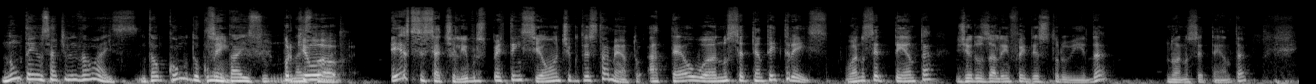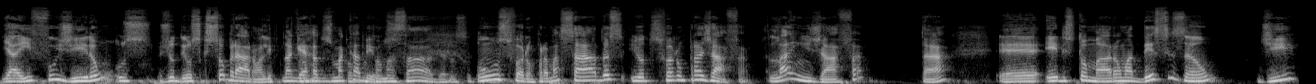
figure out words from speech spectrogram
não tem os sete livros a mais. Então, como documentar Sim, isso? Porque o, esses sete livros pertenciam ao Antigo Testamento até o ano 73. O ano 70, Jerusalém foi destruída, no ano 70, e aí fugiram os judeus que sobraram ali na Guerra dos Macabeus. Massada, Uns foram para Massadas e outros foram para Jafa. Lá em Jafa, tá? É, eles tomaram a decisão de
